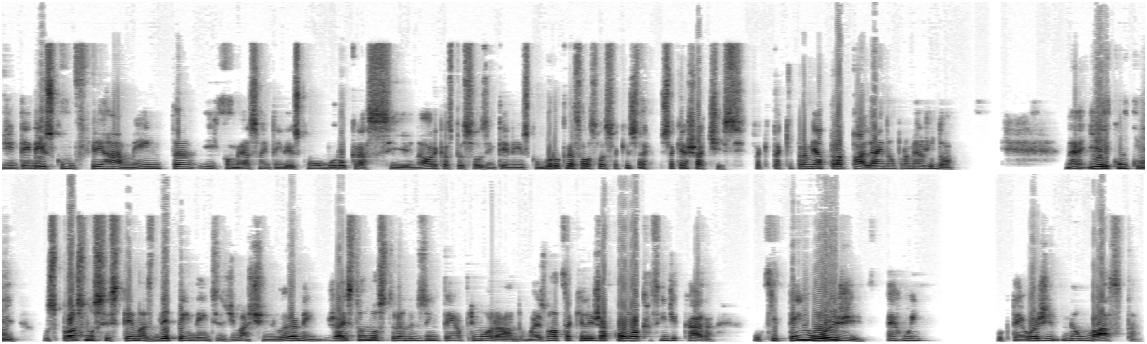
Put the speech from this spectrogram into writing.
De entender isso como ferramenta e começam a entender isso como burocracia. E na hora que as pessoas entendem isso como burocracia, elas falam: Isso aqui, isso, é, isso aqui é chatice, isso aqui está aqui para me atrapalhar e não para me ajudar. Né? E ele conclui: os próximos sistemas dependentes de machine learning já estão mostrando desempenho aprimorado, mas nota que ele já coloca assim de cara: o que tem hoje é ruim. O que tem hoje não basta.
